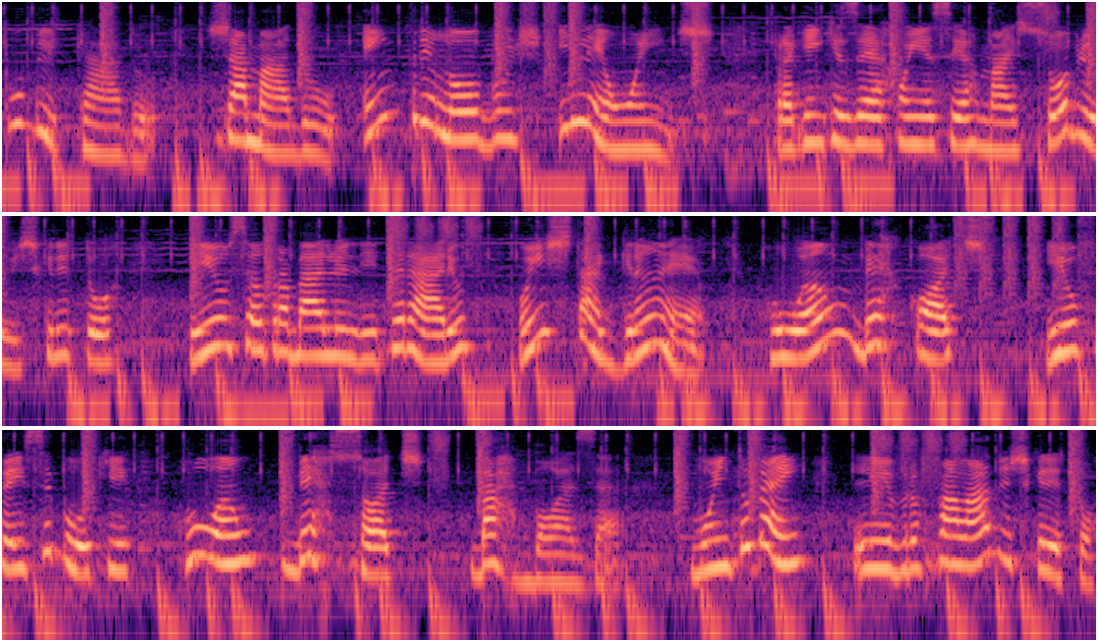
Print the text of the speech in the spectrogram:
publicado chamado Entre Lobos e Leões. Para quem quiser conhecer mais sobre o escritor e o seu trabalho literário, o Instagram é Juan Bercotte e o Facebook Juan Bersotti Barbosa. Muito bem, livro falado, escritor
